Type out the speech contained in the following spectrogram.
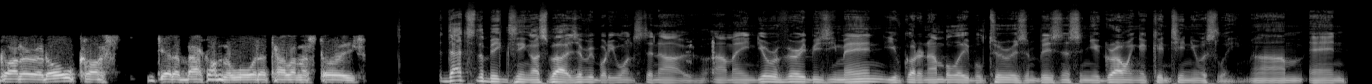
got to, at all costs, get her back on the water telling her stories. That's the big thing, I suppose, everybody wants to know. I mean, you're a very busy man. You've got an unbelievable tourism business and you're growing it continuously. Um, and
